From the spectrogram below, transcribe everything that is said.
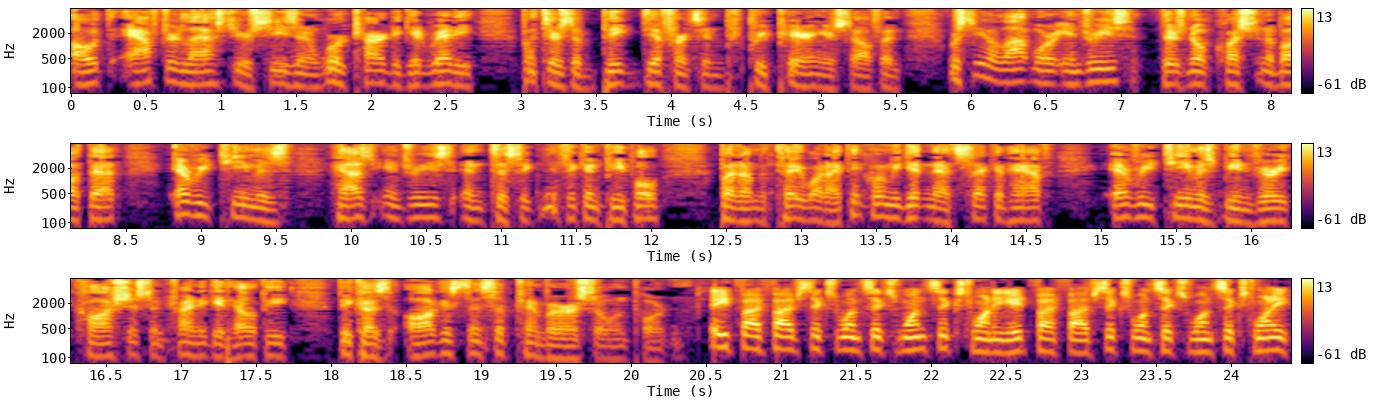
out after last year's season and worked hard to get ready, but there's a big difference in preparing yourself. And we're seeing a lot more injuries. There's no question about that. Every team is has injuries and to significant people. But I'm gonna tell you what, I think when we get in that second half, every team is being very cautious and trying to get healthy because August and September are so important. 855-616-1620, 855-616-1620.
